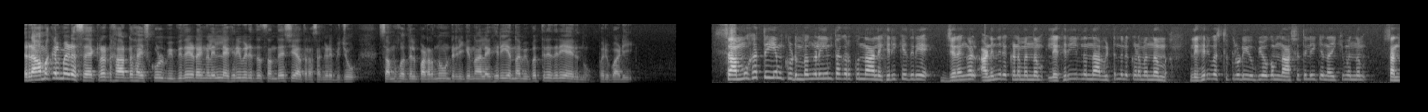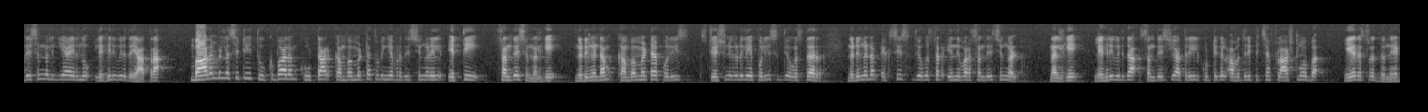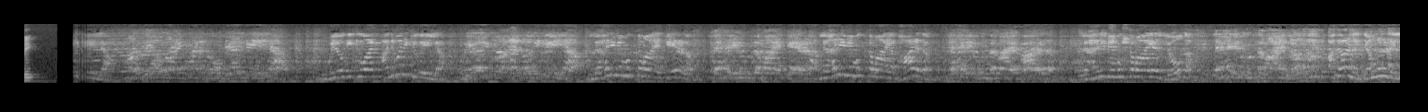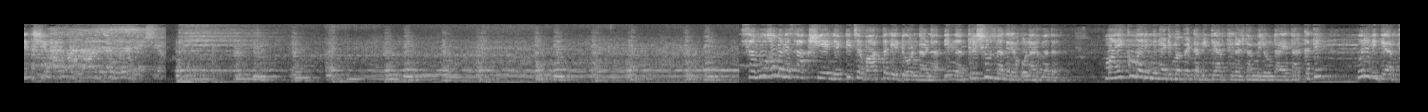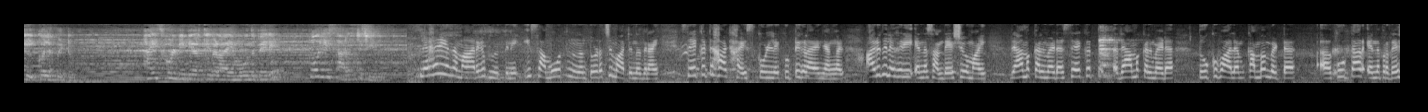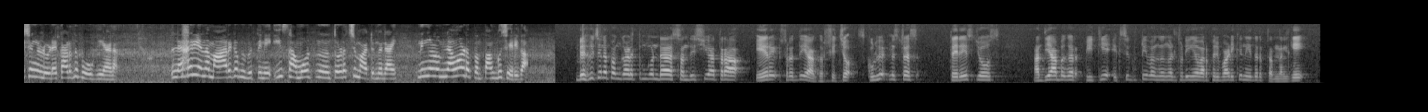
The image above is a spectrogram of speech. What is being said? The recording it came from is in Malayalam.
രാമക്കൽമേട് സേക്രഡ് ഹാർട്ട് ഹൈസ്കൂൾ വിവിധയിടങ്ങളിൽ ലഹരിവിരുദ്ധ സന്ദേശയാത്ര സംഘടിപ്പിച്ചു. സമൂഹത്തിൽ പടർന്നുകൊണ്ടിരിക്കുന്ന ലഹരി എന്ന വിപത്തിനെതിരെയായിരുന്നു പരിപാടി. സമൂഹത്തെയും കുടുംബങ്ങളെയും തകർക്കുന്ന ലഹരിക്കെതിരെ ജനങ്ങൾ അണിനിരക്കണമെന്നും ലഹരിയിൽ നിന്ന് വിട്ടുനിൽക്കണമെന്നും ലഹരി വസ്തുക്കളുടെ ഉപയോഗം നാശത്തിലേക്ക് നയിക്കുമെന്നും സന്ദേശം നൽകിയായിരുന്നു ലഹരി വിരുദ്ധ യാത്ര. ബാലംപിള്ള സിറ്റി തൂക്കുപാലം കൂട്ടാർ കമ്പമെട്ട തുടങ്ങിയ പ്രദേശങ്ങളിൽ എത്തി സന്ദേശം നൽകി. നെടുങ്കണ്ടം കമ്പമെട്ട പോലീസ് സ്റ്റേഷനുകളിലെ പോലീസ് ഉദ്യോഗസ്ഥർ നെടുങ്കണ്ടം എക്സൈസ് ഉദ്യോഗസ്ഥർ എന്നിവർ സന്ദേശങ്ങൾ നൽകി. ലഹരിവിരുദ്ധ സന്ദേശയാത്രയിൽ കുട്ടികൾ അവതരിപ്പിച്ച ഫ്ലാഷ് മോബ് ഏറെ ശ്രദ്ധ നേടി. ഉപയോഗിക്കുവാൻ അനുവദിക്കുകയില്ല. ലഹരി വിമുക്തമായ കേരളം. ലഹരി വിമുക്തമായ ഭാരതം. ലഹരി വിമുക്തമായ ലോകം. അതാണ് ഞങ്ങളുടെ ലക്ഷ്യം. സമൂഹ മനസാക്ഷിയെ ഞെട്ടിച്ച വാർത്ത കേട്ടുകൊണ്ടാണ് ഇന്ന് തൃശൂർ നഗരം ഉണർന്നത്. മയക്കുമരുന്നിന് അടിമപ്പെട്ട വിദ്യാർത്ഥികൾ തമ്മിലുണ്ടായ തർക്കത്തിൽ ഒരു വിദ്യാർത്ഥി കൊല്ലപ്പെട്ടു. ഹൈസ്കൂൾ വിദ്യാർത്ഥികളായ മൂന്ന് പേരെ പോലീസ് അറസ്റ്റ് ചെയ്തു. ലഹരി എന്ന മാരകഭൂതത്തിനെ ഈ സമൂഹത്തിൽ നിന്നും തുടച്ചു മാറ്റുന്നതിനായി സേക്രട്ട് ഹാർട്ട് ഹൈസ്കൂളിലെ കുട്ടികളായ ഞങ്ങൾ അരുത് ലഹരി എന്ന സന്ദേശവുമായി രാമക്കൽമേട് സേക്രട്ട് രാമക്കൽമേട് തൂക്കുപാലം കമ്പംവെട്ട് കൂട്ടാർ എന്ന പ്രദേശങ്ങളിലൂടെ കടന്നു പോവുകയാണ്. ലഹരി എന്ന മാരകഭൂതത്തിനെ ഈ സമൂഹത്തിൽ നിന്ന് തുടച്ചു മാറ്റുന്നതിനായി നിങ്ങളും ഞങ്ങളോടൊപ്പം പങ്കുചേരുക. ബഹുജന പങ്കാളിത്തം കൊണ്ട് സന്ദേശയാത്ര ഏറെ ശ്രദ്ധയാകർഷിച്ചു. School head mistress Theres Jose അധ്യാപകർ പി ടി എ എക്സിക്യൂട്ടീവ് അംഗങ്ങൾ തുടങ്ങിയവർ പരിപാടിക്ക് നേതൃത്വം നൽകി.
